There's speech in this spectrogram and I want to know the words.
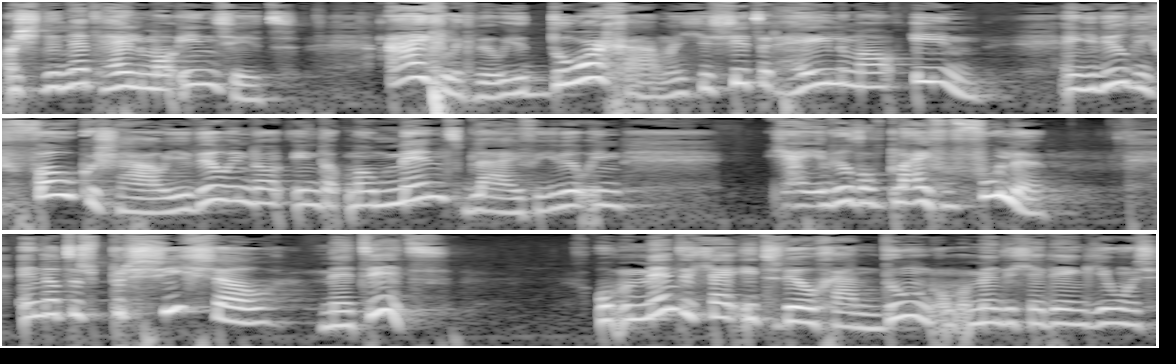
Als je er net helemaal in zit. Eigenlijk wil je doorgaan, want je zit er helemaal in. En je wil die focus houden. Je wil in dat, in dat moment blijven. Je wil, in, ja, je wil dat blijven voelen. En dat is precies zo met dit. Op het moment dat jij iets wil gaan doen, op het moment dat jij denkt, jongens,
